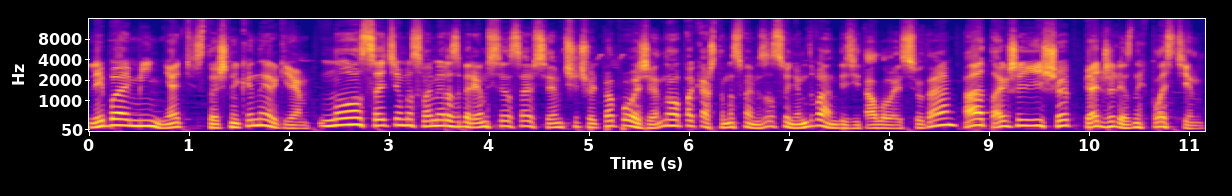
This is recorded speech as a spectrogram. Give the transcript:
либо менять источник энергии. Но с этим мы с вами разберемся совсем чуть-чуть попозже. Но пока что мы с вами засунем два андезит алоэ сюда, а также еще 5 железных пластин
